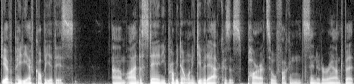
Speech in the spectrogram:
Do you have a PDF copy of this?" Um, I understand you probably don't want to give it out because it's pirates will fucking send it around, but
